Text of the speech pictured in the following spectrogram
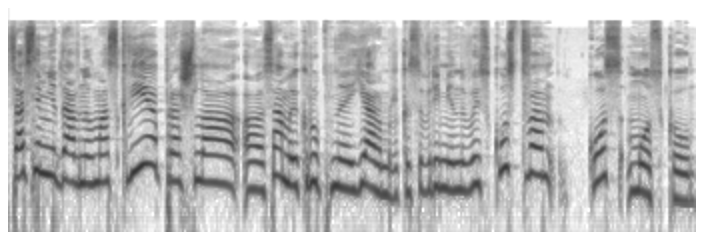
Совсем недавно в Москве прошла э, самая крупная ярмарка современного искусства «Кос Москоу».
